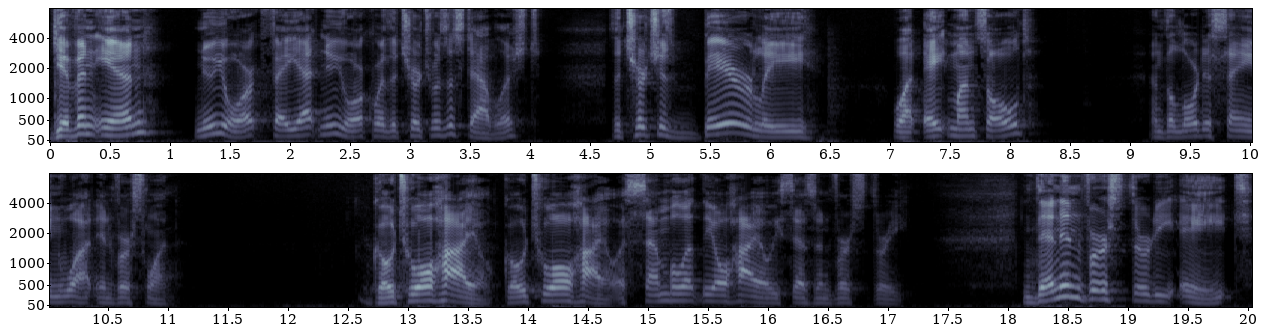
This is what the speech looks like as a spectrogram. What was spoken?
Given in New York, Fayette, New York, where the church was established, the church is barely, what, eight months old? And the Lord is saying what in verse 1? Go to Ohio. Go to Ohio. Assemble at the Ohio, he says in verse 3. Then in verse 38,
